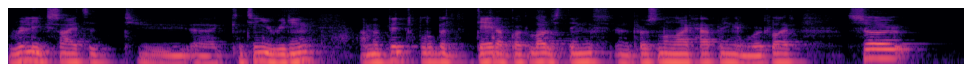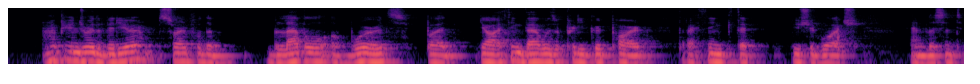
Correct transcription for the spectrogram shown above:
Really excited to uh, continue reading. I'm a bit, a little bit dead. I've got a lot of things in personal life happening and work life. So I hope you enjoyed the video. Sorry for the blabble of words, but yeah, I think that was a pretty good part that I think that you should watch and listen to.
